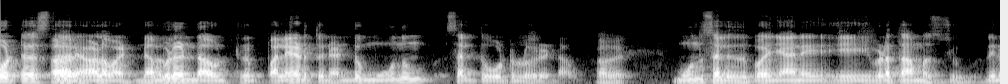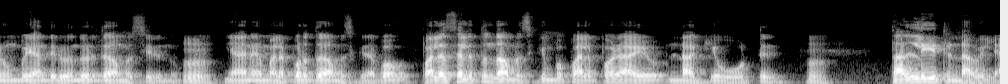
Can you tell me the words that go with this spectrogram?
വോട്ടേഴ്സ്. ധാരാളമായിട്ട് ഡബിൾ ഉണ്ടാവും പലയിടത്തും രണ്ടും മൂന്നും സ്ഥലത്ത് വോട്ടുള്ളവരുണ്ടാവും. അതെ. മൂന്ന് സ്ഥലത്ത് ഇപ്പോൾ ഞാൻ ഈ ഇവിടെ താമസിച്ചു. ഇതിനു മുമ്പ് ഞാൻ തിരുവനന്തപുരത്ത് താമസിച്ചിരുന്നു. ഞാൻ മലപ്പുറത്ത് താമസിക്കുന്നു. അപ്പോൾ പല സ്ഥലത്തും താമസിക്കുമ്പോൾ പലപ്പോഴായി ഉണ്ടാക്കിയ വോട്ട്. തള്ളിയിട്ടുണ്ടാവില്ല.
